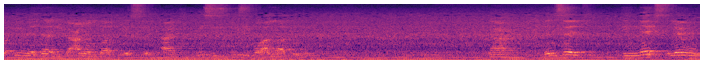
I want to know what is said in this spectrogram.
wa inna dhalika ala Allah yasir. And this is easy for Allah to do. Now, then said, the next level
